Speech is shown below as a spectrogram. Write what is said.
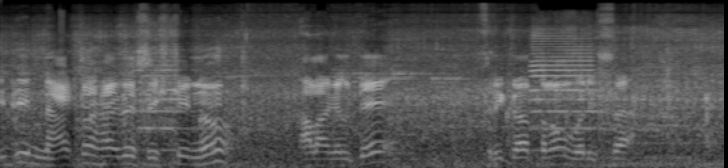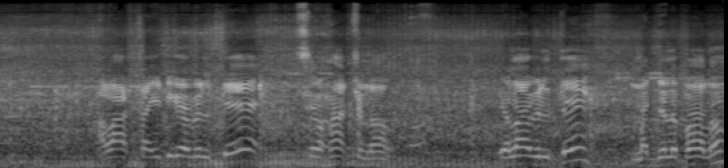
ఇది నేషనల్ హైవే సిక్స్టీన్. అలా వెళ్తే శ్రీకాకుళం ఒరిస్సా. అలా స్ట్రైట్గా వెళ్తే సింహాచలం. ఇలా వెళ్తే మధ్యలపాలెం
